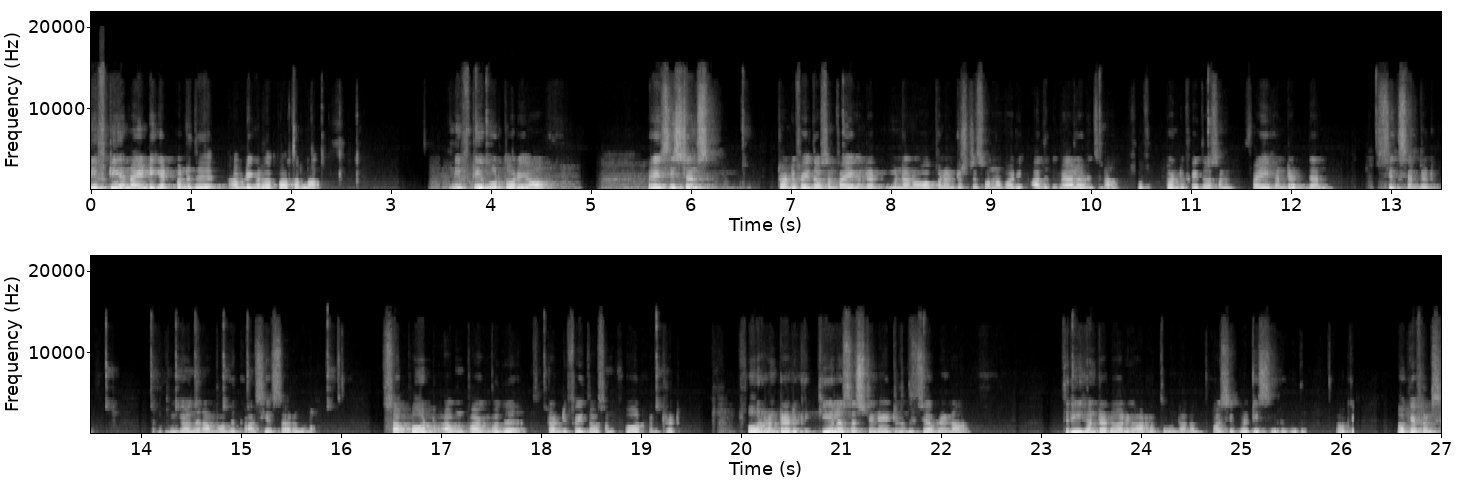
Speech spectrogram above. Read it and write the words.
Nifty என்ன இண்டிகேட் பண்ணுது அப்படிங்கிறத பார்த்துடலாம். நிஃப்டியை பொறுத்தவரையும் resistance twenty five thousand five hundred முன்னாடி ஓப்பன் இன்ட்ரெஸ்ட் சொன்ன மாதிரி அதுக்கு மேலே இருந்துச்சுன்னா twenty five thousand five hundred then six hundred இங்கே வந்து நம்ம வந்து காசியஸாக இருக்கணும். சப்போர்ட் அப்படின்னு பார்க்கும்போது twenty five thousand four hundred four ஹண்ட்ரடுக்கு கீழே சஸ்டெயின் ஆகிட்டு இருந்துச்சு அப்படின்னா த்ரீ ஹண்ட்ரட் வரையும் வர்றதுக்கு உண்டான பாசிபிலிட்டிஸ் இருக்குது. ஓகே ஓகே ஃப்ரெண்ட்ஸ்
